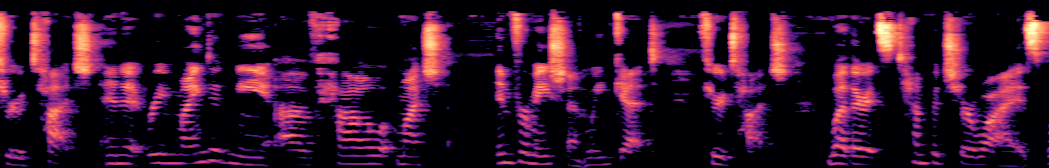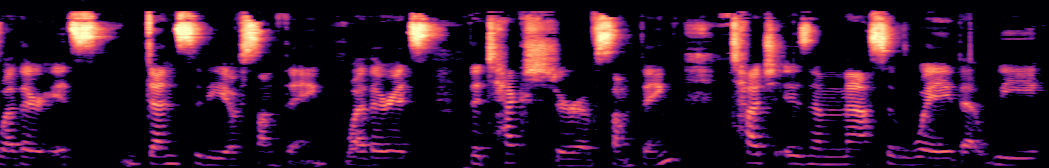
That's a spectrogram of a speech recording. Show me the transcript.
through touch. And it reminded me of how much information we get through touch, whether it's temperature wise, whether it's density of something, whether it's the texture of something. Touch is a massive way that we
